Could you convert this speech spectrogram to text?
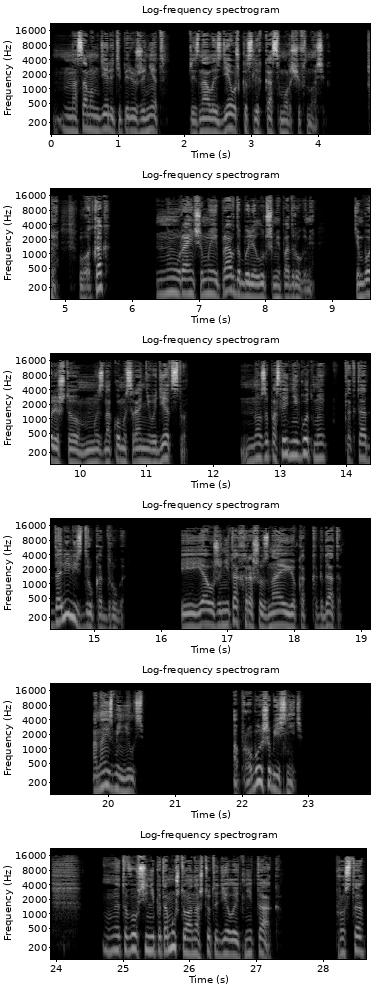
На самом деле теперь уже нет, призналась девушка, слегка сморщив носик. Вот как? Ну, раньше мы и правда были лучшими подругами. Тем более, что мы знакомы с раннего детства. Но за последний год мы как-то отдалились друг от друга и я уже не так хорошо знаю ее, как когда-то. Она изменилась. Попробуешь объяснить? Это вовсе не потому, что она что-то делает не так. Просто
